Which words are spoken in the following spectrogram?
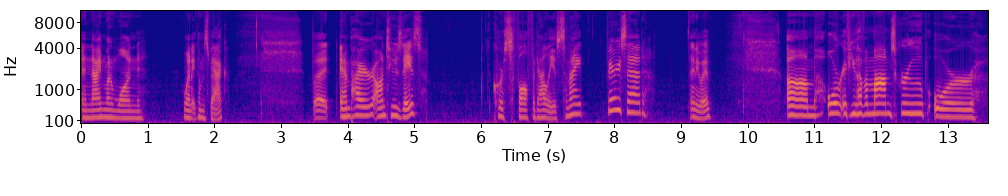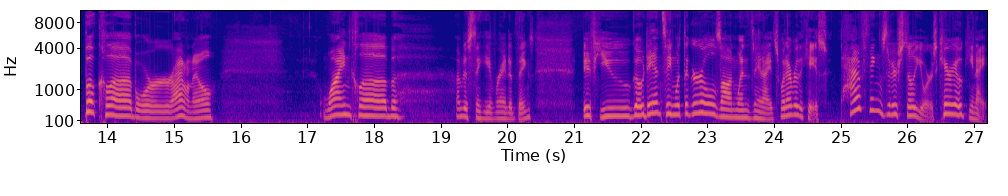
and 911 when it comes back. But Empire on Tuesdays. Of course, Fall Finale is tonight. Very sad. Anyway. Um, or if you have a mom's group or book club or I don't know, wine club. I'm just thinking of random things. If you go dancing with the girls on Wednesday nights, whatever the case, have things that are still yours. Karaoke night,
